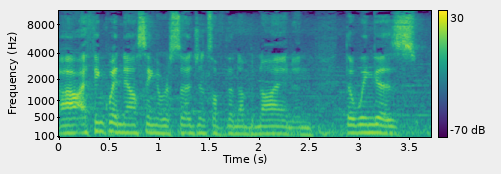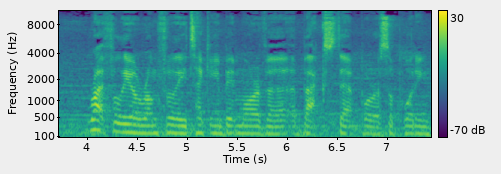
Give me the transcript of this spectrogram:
Uh, I think we're now seeing a resurgence of the number nine and the wingers, rightfully or wrongfully, taking a bit more of a, a back step or a supporting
